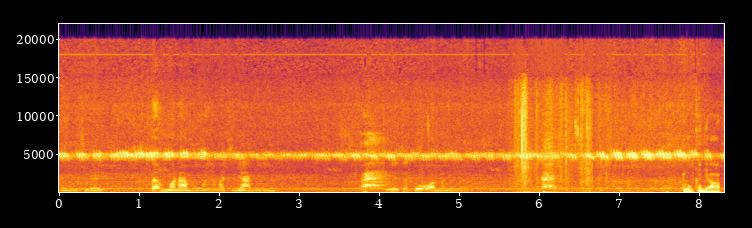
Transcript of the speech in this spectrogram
มันอยู่สิได้แต่หัวหน้ำผมก็ยังว่าสิยากอยู่ดีเลยถ้าตัวอ่อนมันนี่แหละดูกันเดียวครับ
